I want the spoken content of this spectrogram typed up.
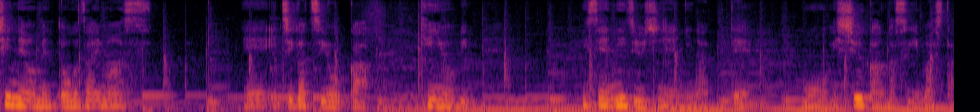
新年おめでとうございます、えー1月8日金曜日。2021年になってもう1週間が過ぎました。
